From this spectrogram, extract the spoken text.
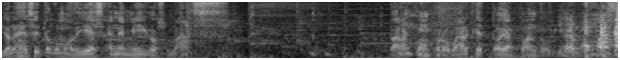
yo necesito como 10 enemigos más para comprobar que estoy actuando bien. Pero ¿cómo así?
